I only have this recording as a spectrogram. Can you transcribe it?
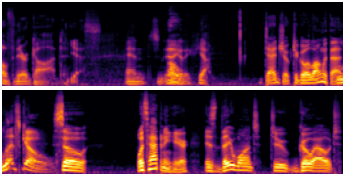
of their God. Yes. And Oh. yeah, Dad joke to go along with that. let's go. So, what's happening here is they want to go out.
